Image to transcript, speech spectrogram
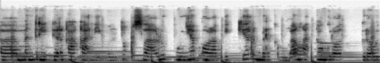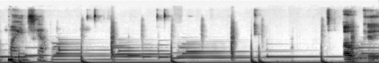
uh, men-trigger kakak nih untuk selalu punya pola pikir berkembang atau growth growth mindset? Oke, okay.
